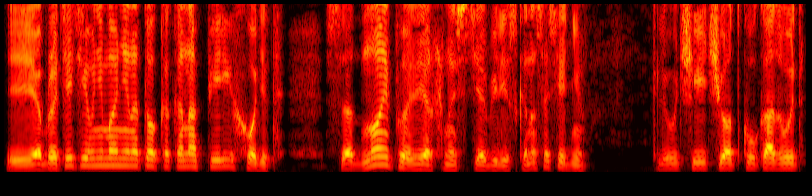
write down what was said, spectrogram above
И обратите внимание на то, как она переходит с одной поверхности обелиска на соседнюю. Ключи четко указывают,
